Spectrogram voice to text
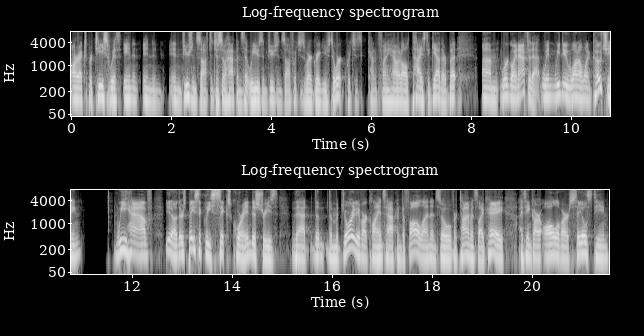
our expertise within in, in Infusionsoft. It just so happens that we use Infusionsoft, which is where Greg used to work, which is kind of funny how it all ties together. But um, we're going after that. When we do one-on-one coaching, we have, you know, there's basically six core industries that the the majority of our clients happen to fall in. And so over time it's like, hey, I think our all of our sales team,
